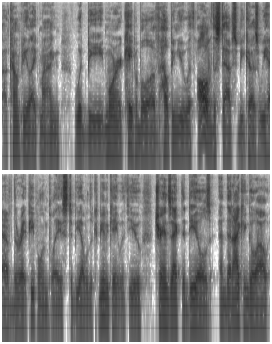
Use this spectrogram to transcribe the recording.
uh, company like mine would be more capable of helping you with all of the steps because we have the right people in place to be able to communicate with you, transact the deals, and then I can go out,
